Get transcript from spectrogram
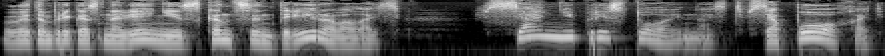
В этом прикосновении сконцентрировалась вся непристойность, вся похоть,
